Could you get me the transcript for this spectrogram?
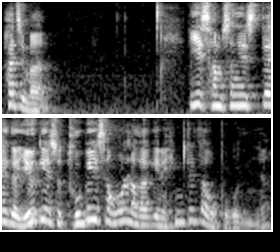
하지만 이 삼성 SDI가 여기에서 두 배 이상 올라가기는 힘들다고 보거든요.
